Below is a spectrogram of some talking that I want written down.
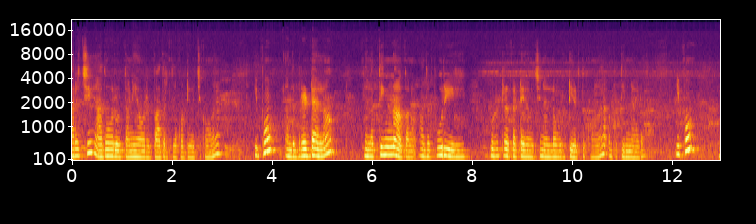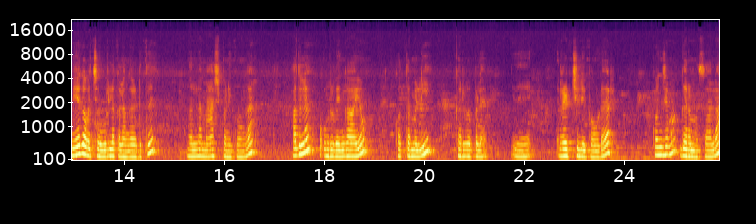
அரைச்சி அது ஒரு தனியாக ஒரு பாத்திரத்தில் கொட்டி வச்சுக்கோங்க. இப்போது அந்த ப்ரெட்டெல்லாம் நல்லா தின்னாக்கணும். அந்த பூரி உருட்டுற கட்டையில் வச்சு நல்லா உருட்டி எடுத்துக்கோங்க. அப்போ தின்னாயிடும். இப்போது வேக வச்ச உருளைக்கிழங்க எடுத்து நல்லா மேஷ் பண்ணிக்கோங்க. அதில் ஒரு வெங்காயம் கொத்தமல்லி கருவேப்பிலை இது ரெட் சில்லி பவுடர் கொஞ்சமாக கரம் மசாலா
